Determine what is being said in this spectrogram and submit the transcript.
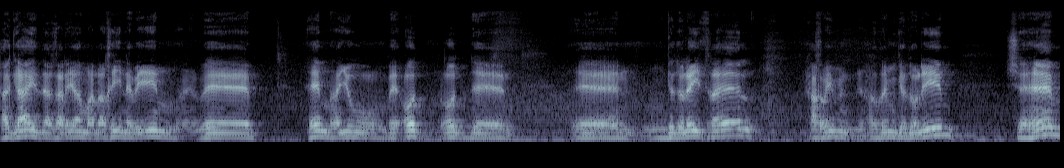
הגיא, זכריה, מלאכי, נביאים, והם היו, ועוד עוד, אה, אה, גדולי ישראל, חכמים, חכמים גדולים, שהם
